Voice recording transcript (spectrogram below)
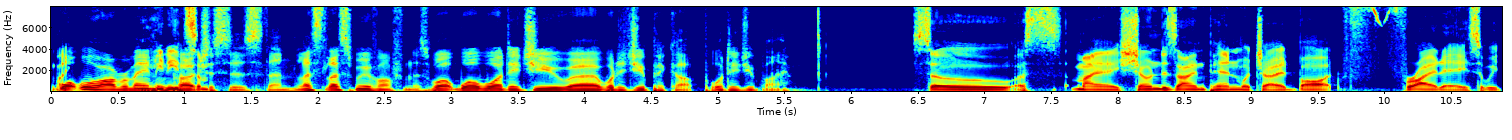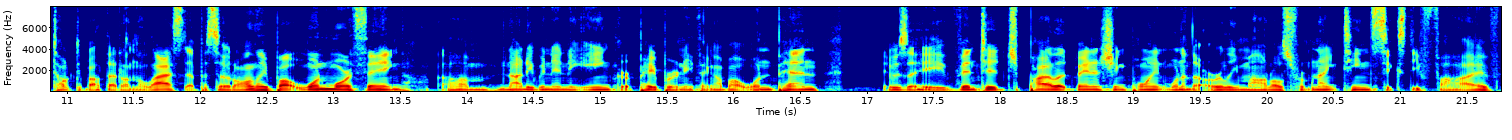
Like, what were our remaining needs some- purchases then? Let's let's move on from this. What what what did you uh, what did you pick up? What did you buy? So uh, my Schonn Design pen, which I had bought Friday, so we talked about that on the last episode. I only bought one more thing, um, not even any ink or paper or anything. I bought one pen. It was a vintage Pilot Vanishing Point, one of the early models from 1965.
